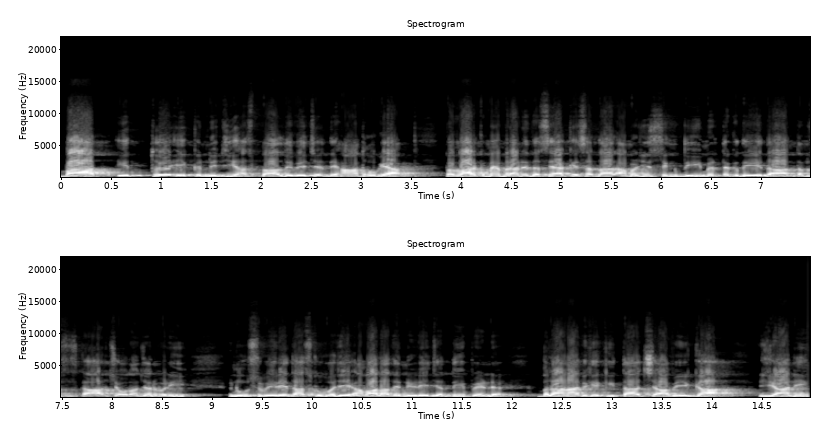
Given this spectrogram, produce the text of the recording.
ਬਾਅਦ ਇੱਥੇ ਇੱਕ ਨਿੱਜੀ ਹਸਪਤਾਲ ਦੇ ਵਿੱਚ ਦੇਹਾਂਤ ਹੋ ਗਿਆ। ਪਰਿਵਾਰਕ ਮੈਂਬਰਾਂ ਨੇ ਦੱਸਿਆ ਕਿ ਸਰਦਾਰ ਅਮਰਜੀਤ ਸਿੰਘ ਦੀ ਮ੍ਰਿਤਕ ਦੇਹ ਦਾ ਅੰਤਮ ਸੰਸਕਾਰ 14 ਜਨਵਰੀ ਨੂੰ ਸਵੇਰੇ 10 ਕੁ ਵਜੇ ਅਵਾਲਾ ਦੇ ਨੇੜੇ ਜੱਦੀ ਪਿੰਡ ਬਲਾਣਾ ਵਿਖੇ ਕੀਤਾ ਜਾਵੇਗਾ। ਯਾਨੀ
